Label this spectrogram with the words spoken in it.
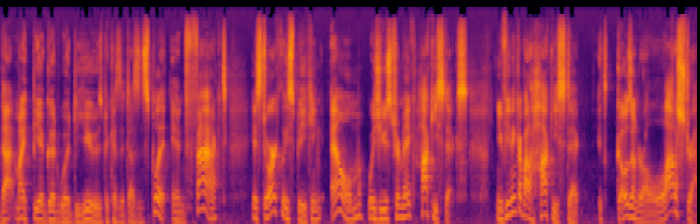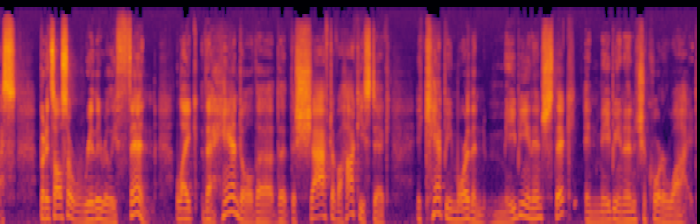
that might be a good wood to use because it doesn't split. In fact, historically speaking, elm was used to make hockey sticks. If you think about a hockey stick, it goes under a lot of stress, but it's also really, really thin. Like the handle, the the, the shaft of a hockey stick, it can't be more than maybe an inch thick and maybe an inch and a quarter wide.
